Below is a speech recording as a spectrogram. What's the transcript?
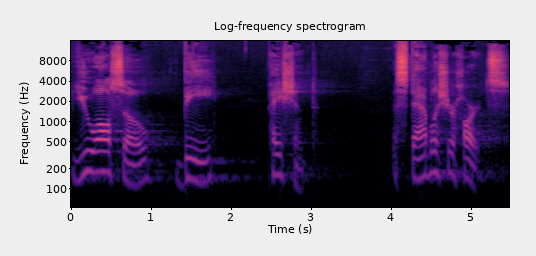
You also be patient. Establish your hearts,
